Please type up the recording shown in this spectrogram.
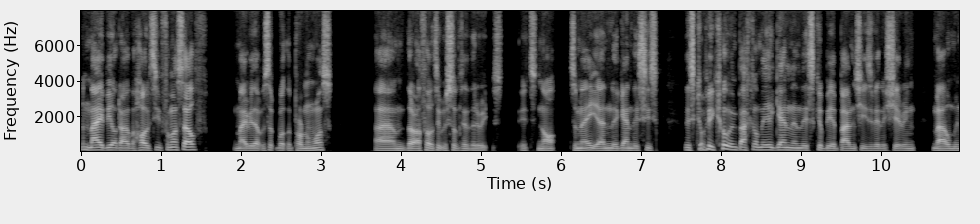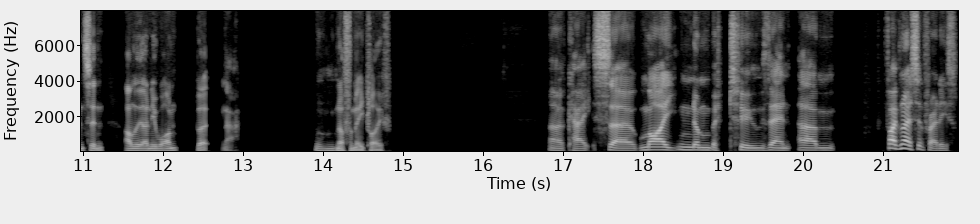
Maybe I'd overhyped it for myself. Maybe that was what the problem was. Um, that I thought it was something that it's it's not to me. And again, this is this could be coming back on me again, and this could be a Banshees of Inisherin moment, and I'm the only one. But nah, not for me, Clive. Okay, so my number two then, um, Five Nights at Freddy's.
